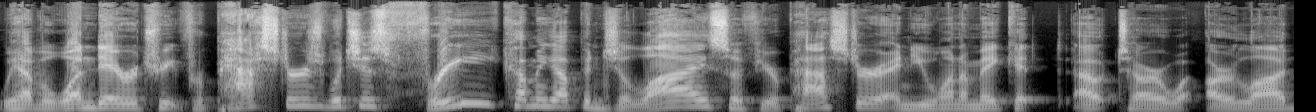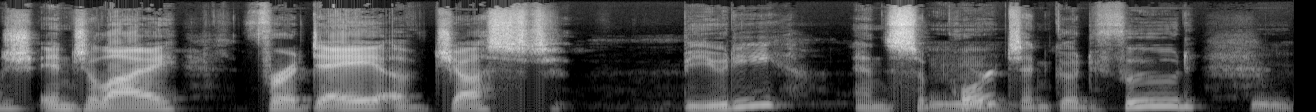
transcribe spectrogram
We have a one day retreat for pastors, which is free coming up in July. So if you're a pastor and you want to make it out to our, our lodge in July for a day of just beauty and support and good food, Mm.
